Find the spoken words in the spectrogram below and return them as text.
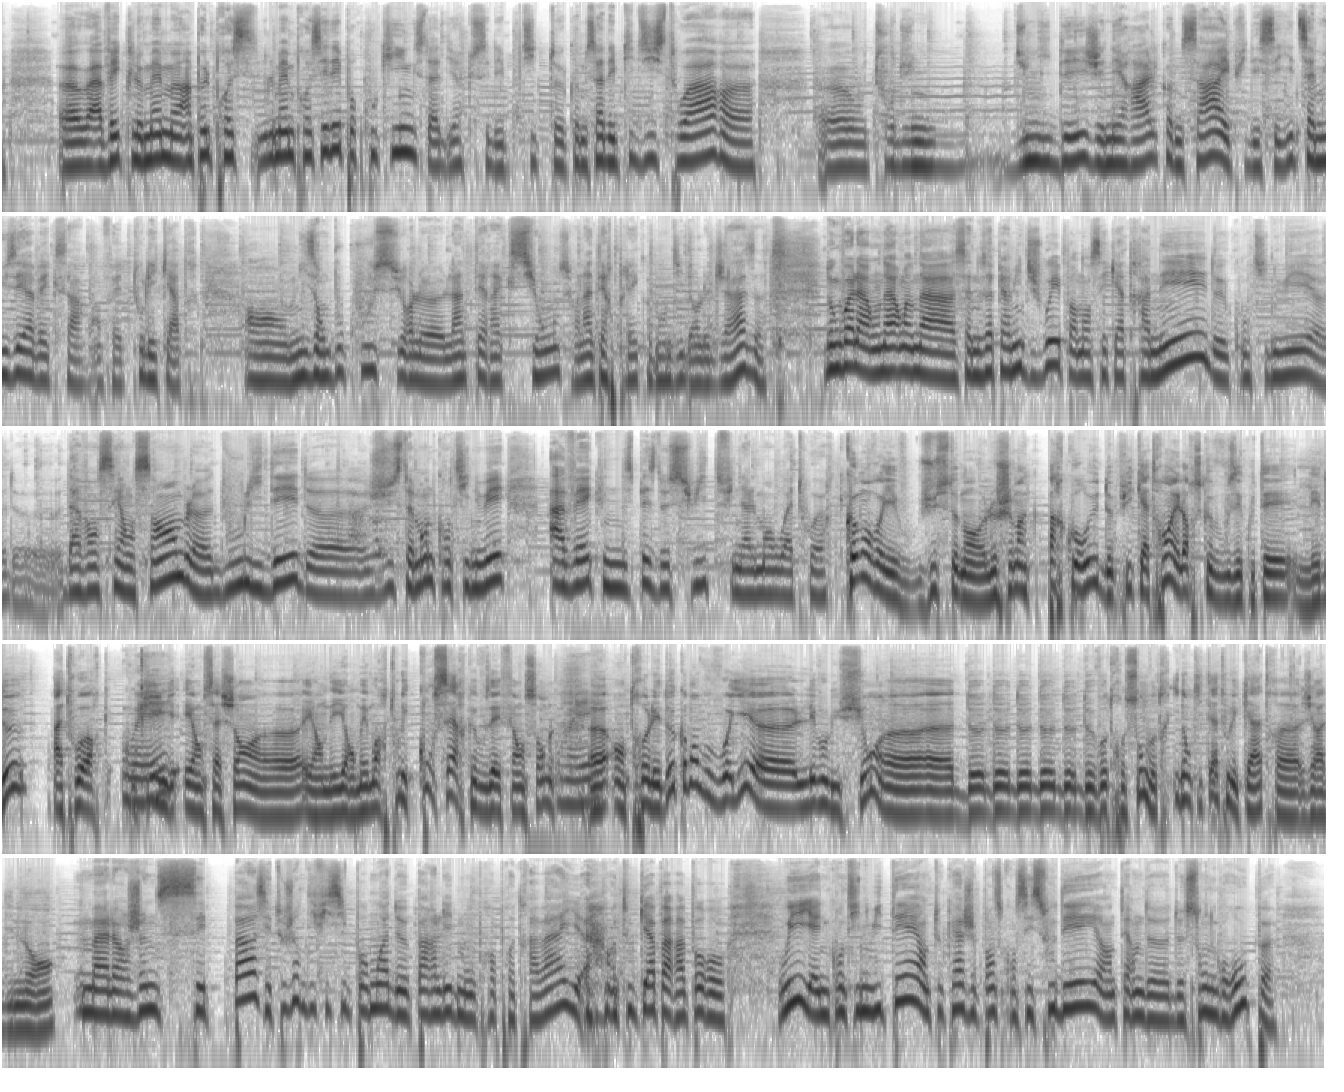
euh, avec le même un peu le, même procédé pour cooking, c'est-à-dire que c'est des petites comme ça des petites histoires euh, autour d'une d'une idée générale comme ça et puis d'essayer de s'amuser avec ça en fait tous les quatre en misant beaucoup sur l'interaction sur l'interplay comme on dit dans le jazz donc voilà on a, on a ça nous a permis de jouer pendant ces quatre années de continuer euh, d'avancer ensemble d'où l'idée de justement de continuer avec une espèce de suite finalement ou at work Comment voyez-vous justement le chemin parcouru depuis 4 ans et lorsque vous écoutez les deux, At Work, Cooking, Ouais. et en sachant euh, et en ayant en mémoire tous les concerts que vous avez fait ensemble Ouais. euh, entre les deux, comment vous voyez euh, l'évolution euh, de, votre son, de votre identité à tous les quatre, euh, Géraldine Laurent? Bah alors je ne sais pas, c'est toujours difficile pour moi de parler de mon propre travail, en tout cas par rapport au... Oui, il y a une continuité, en tout cas je pense qu'on s'est soudés en termes de son de groupe.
